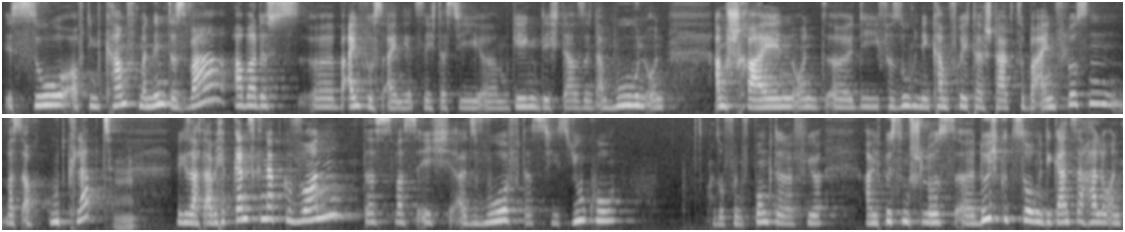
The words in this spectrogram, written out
ist so auf dem Kampf, man nimmt es wahr, aber das äh, beeinflusst einen jetzt nicht, dass die ähm, gegen dich da sind, am Buhen und am Schreien und äh, die versuchen, den Kampfrichter stark zu beeinflussen, was auch gut klappt. Wie gesagt, aber ich habe ganz knapp gewonnen. Das, was ich als Wurf, das hieß Juko, also fünf Punkte dafür, habe ich bis zum Schluss äh, durchgezogen, die ganze Halle und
